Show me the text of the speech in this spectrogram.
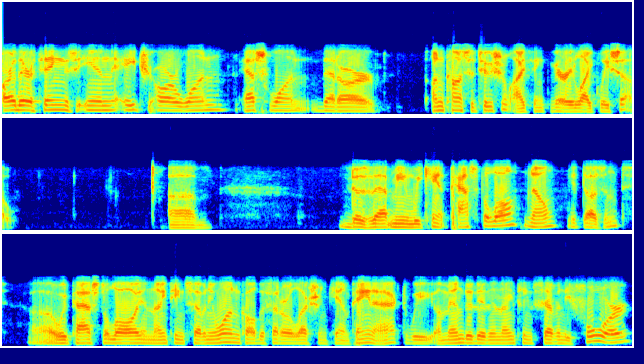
are there things in HR1, S1 that are unconstitutional? I think very likely so. Um, does that mean we can't pass the law? No, it doesn't. Uh, we passed a law in 1971 called the Federal Election Campaign Act. We amended it in 1974.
